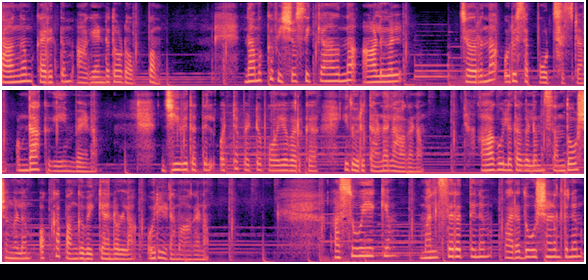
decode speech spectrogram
താങ്ങും കരുത്തും ആകേണ്ടതോടൊപ്പം നമുക്ക് വിശ്വസിക്കാവുന്ന ആളുകൾ ചേർന്ന ഒരു സപ്പോർട്ട് സിസ്റ്റം ഉണ്ടാക്കുകയും വേണം. ജീവിതത്തിൽ ഒറ്റപ്പെട്ടു പോയവർക്ക് ഇതൊരു തണലാകണം. ആകുലതകളും സന്തോഷങ്ങളും ഒക്കെ പങ്കുവയ്ക്കാനുള്ള ഒരിടമാകണം. അസൂയയ്ക്കും മത്സരത്തിനും പരദൂഷണത്തിനും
